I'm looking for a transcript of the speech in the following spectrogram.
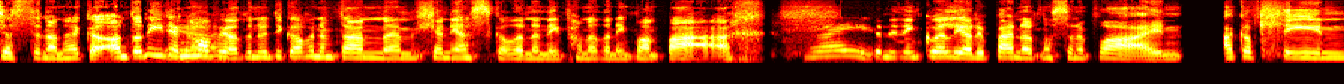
jyst yn anhygoel. Ond o'n i ddim yeah. anghofio, oedden nhw wedi gofyn amdan um, lluniau ysgol yn ni pan oedden ni'n blant bach. Right. Dyn ni'n gwylio rhyw benod nos yn y blaen, ac oedd llun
